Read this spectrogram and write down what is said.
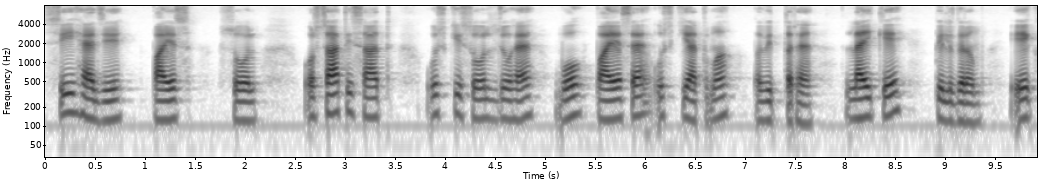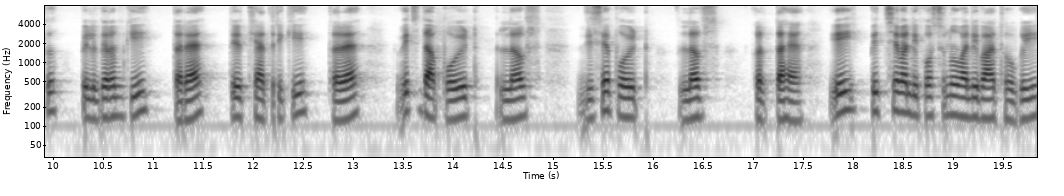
she has a pious soul और साथ ही साथ उसकी सोल जो है, वो पायस है, उसकी आत्मा पवित्र है। Like a pilgrim. एक पिलग्रम की तरह, तीर्थयात्री की तरह विच द पोइट लव्स जिसे पोइट लव्स करता है। यही पीछे वाली क्वेश्चनों वाली बात हो गई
